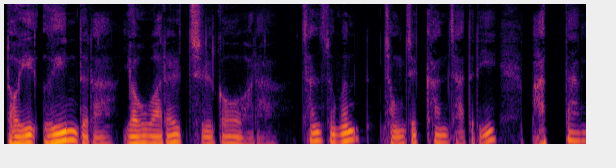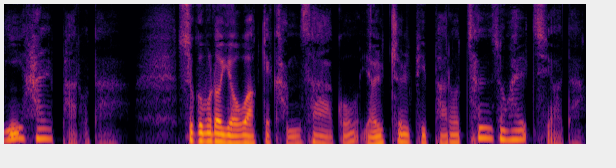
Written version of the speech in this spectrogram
너희 의인들아 여호와를 즐거워하라. 찬송은 정직한 자들이 마땅히 할 바로다. 수금으로 여호와께 감사하고 열줄 비파로 찬송할지어다.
